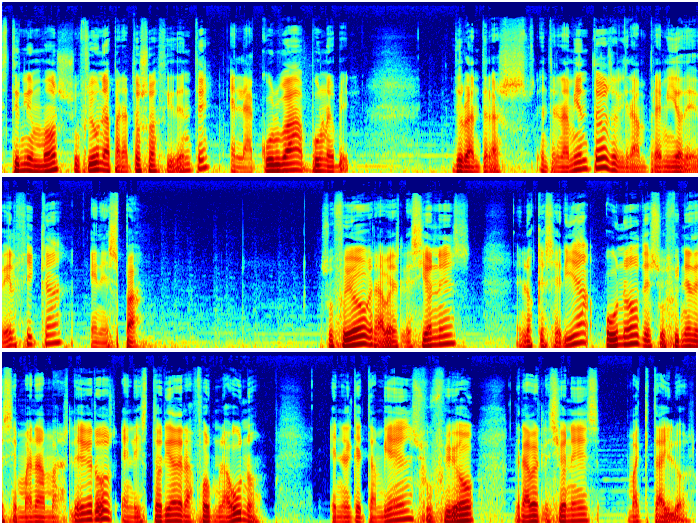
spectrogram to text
Stirling Moss sufrió un aparatoso accidente en la curva Bonneville durante los entrenamientos del Gran Premio de Bélgica en Spa. Sufrió graves lesiones en lo que sería uno de sus fines de semana más negros en la historia de la Fórmula 1, en el que también sufrió graves lesiones Mike Taylor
